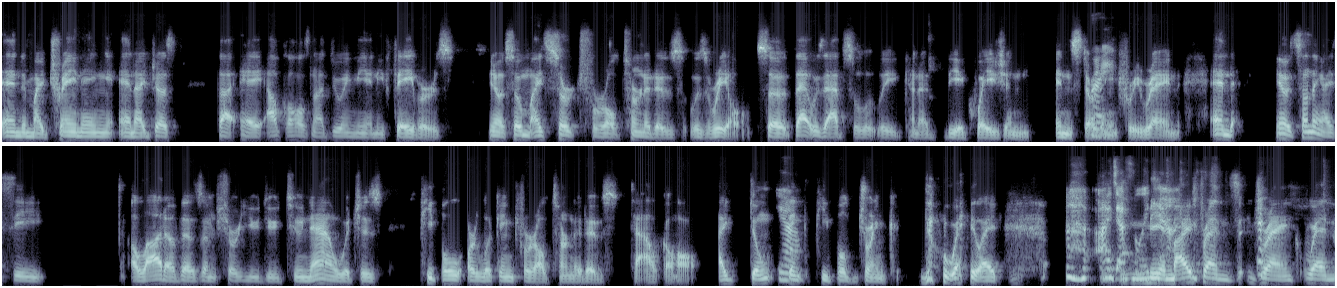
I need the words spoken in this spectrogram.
and in my training. And i just thought hey alcohol's not doing me any favors you know so my search for alternatives was real so that was absolutely kind of the equation in starting Right. Free Rain and you know it's something i see a lot of as i'm sure you do too now which is people are looking for alternatives to alcohol i don't Yeah. think people drink the way like I definitely me and can't. my friends drank when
